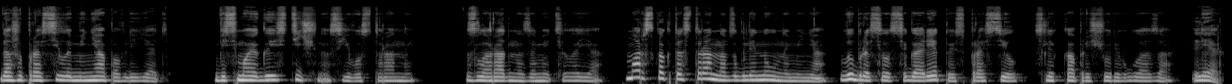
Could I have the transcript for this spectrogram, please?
даже просила меня повлиять. Весьма эгоистично с его стороны. Злорадно заметила я. Марс как-то странно взглянул на меня, выбросил сигарету и спросил, слегка прищурив глаза. «Лер,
